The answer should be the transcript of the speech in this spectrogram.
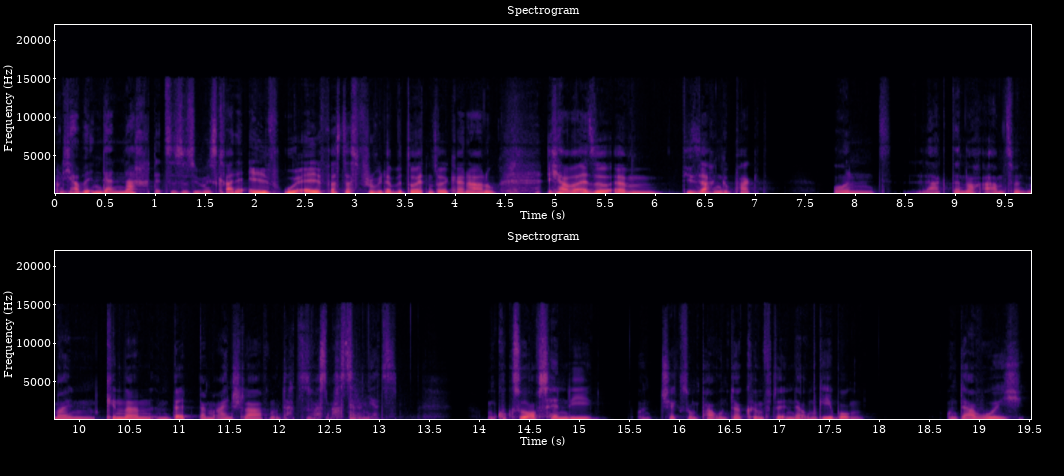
Und ich habe in der Nacht, jetzt ist es übrigens gerade 11 Uhr 11, was das schon wieder bedeuten soll, keine Ahnung. Ich habe also ähm, die Sachen gepackt und lag dann noch abends mit meinen Kindern im Bett beim Einschlafen und dachte so, was machst du denn jetzt? Und guck so aufs Handy und check so ein paar Unterkünfte in der Umgebung. Und da, wo ich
